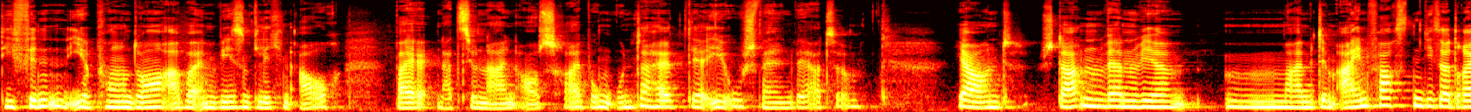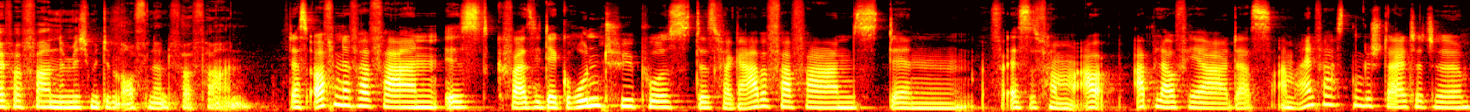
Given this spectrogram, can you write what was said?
Die finden ihr Pendant aber im Wesentlichen auch bei nationalen Ausschreibungen unterhalb der EU-Schwellenwerte. Ja, und starten werden wir mal mit dem einfachsten dieser drei Verfahren, nämlich mit dem offenen Verfahren. Das offene Verfahren ist quasi der Grundtypus des Vergabeverfahrens, denn es ist vom Ablauf her das am einfachsten gestaltete.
